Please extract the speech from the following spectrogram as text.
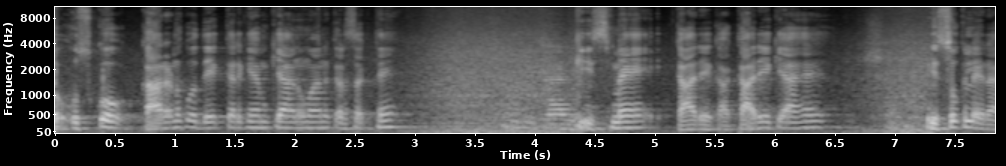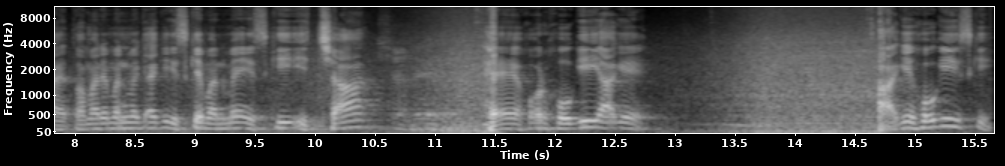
तो उसको कारण को देख करके हम क्या अनुमान कर सकते हैं? कि इसमें कार्य का, कार्य क्या है? ये सुख ले रहा है तो हमारे मन में क्या कि इसके मन में इसकी इच्छा है और होगी आगे। आगे होगी इसकी।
